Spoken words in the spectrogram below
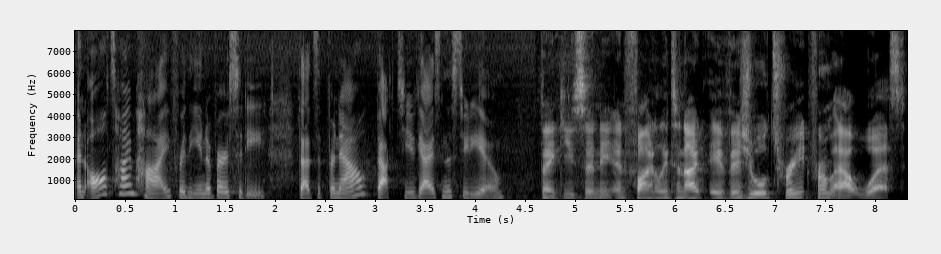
an all-time high for the university. That's it for now. Back to you guys in the studio. Thank you, Sydney. And finally tonight, a visual treat from out west.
